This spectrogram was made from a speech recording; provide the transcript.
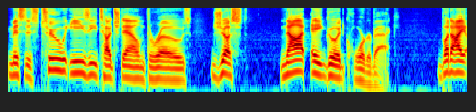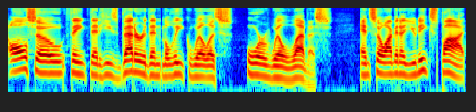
misses two easy touchdown throws, just not a good quarterback. But I also think that he's better than Malik Willis or Will Levis. And so I'm in a unique spot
